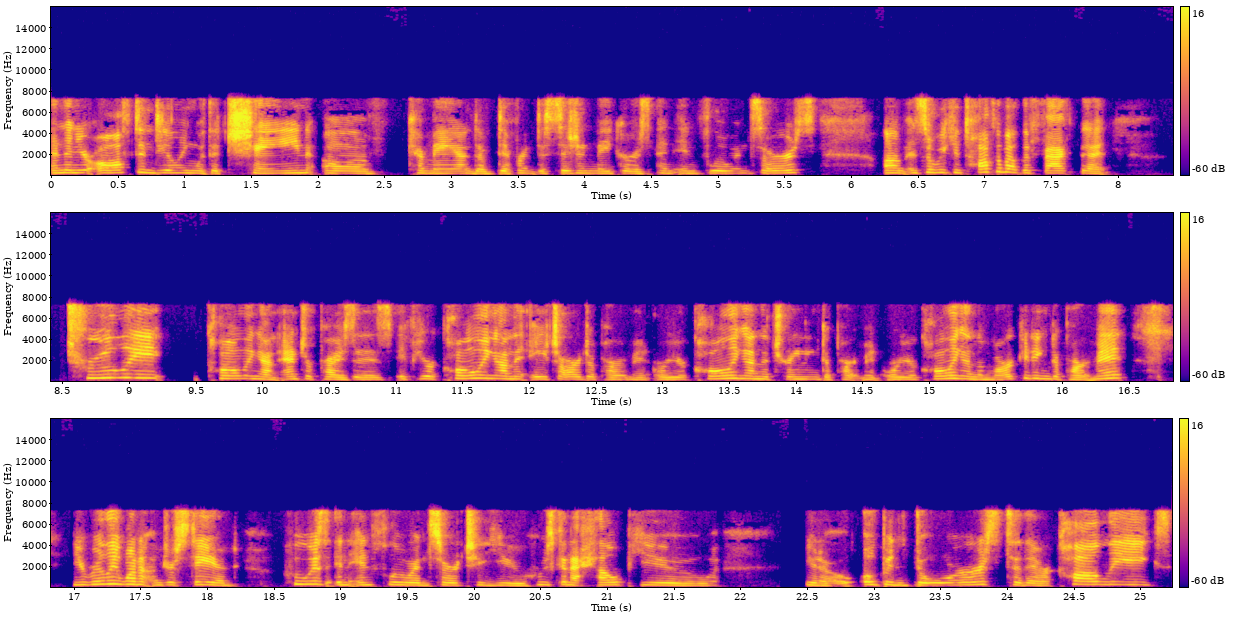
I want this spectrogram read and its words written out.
And then you're often dealing with a chain of command of different decision makers and influencers. Um, and so we can talk about the fact that truly calling on enterprises, if you're calling on the HR department or you're calling on the training department or you're calling on the marketing department, you really want to understand who is an influencer to you, who's going to help you, you know, open doors to their colleagues,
